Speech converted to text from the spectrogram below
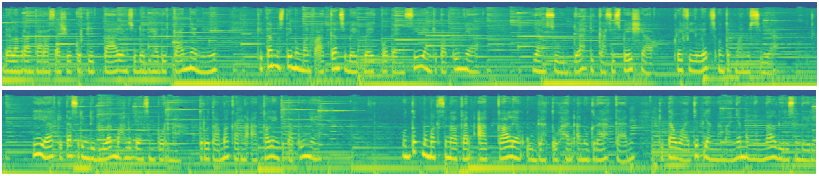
dalam rangka rasa syukur kita yang sudah dihadirkannya nih, kita mesti memanfaatkan sebaik-baik potensi yang kita punya yang sudah dikasih spesial, privilege untuk manusia. Iya, kita sering dibilang makhluk yang sempurna, terutama karena akal yang kita punya. Untuk memaksimalkan akal yang udah Tuhan anugerahkan, kita wajib yang namanya mengenal diri sendiri,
